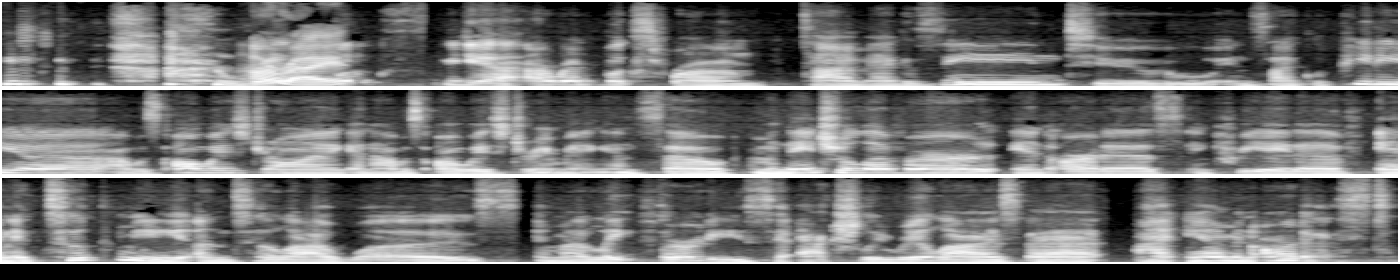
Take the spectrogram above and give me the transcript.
all right. Books yeah, I read books from Time magazine to encyclopedia. I was always drawing and I was always dreaming. And so I'm a nature lover and artist and creative. And it took me until I was in my late 30s to actually realize that I am an artist.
